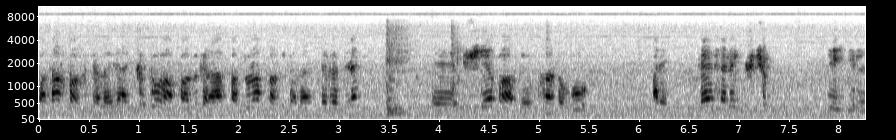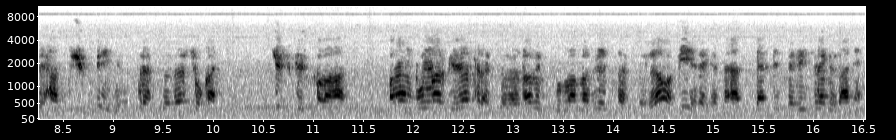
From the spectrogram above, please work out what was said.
batan fabrikalar yani kötü olan fabrikalar, saturan fabrikaların sebebi e, şeye bağlıyor. Pardon bu hani mesela küçük beygirli, hani düşük beygirli traktörler çok hani 240 falan Ama bunlar güzel traktörler. Tabii kullanılabilir traktörler ama bir yere göre. Yani kendi serisine göre hani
